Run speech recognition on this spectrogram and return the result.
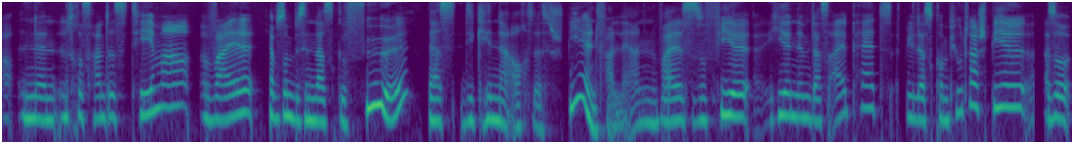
ein interessantes Thema, weil ich habe so ein bisschen das Gefühl, dass die Kinder auch das Spielen verlernen, weil es so viel, hier nimm das iPad, spiel das Computerspiel. Also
